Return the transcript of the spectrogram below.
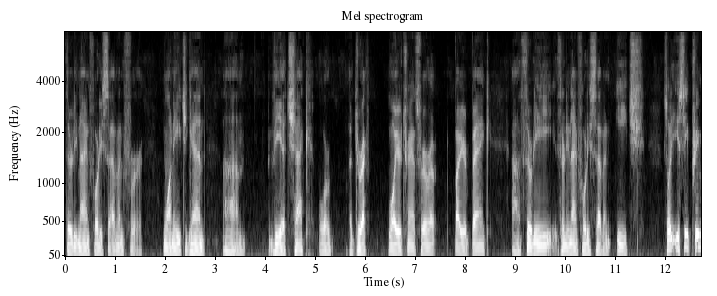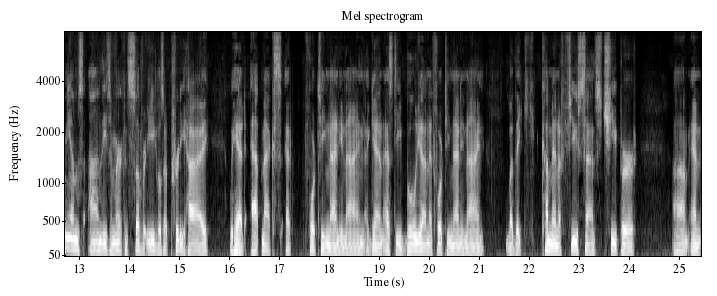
$39.47 for one each. Again, um, via check or a direct wire transfer by your bank, uh, 30 $39.47 each. So you see premiums on these American Silver Eagles are pretty high. We had APMEX at $14.99. Again, SD Bullion at $14.99, but they come in a few cents cheaper. Um, and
